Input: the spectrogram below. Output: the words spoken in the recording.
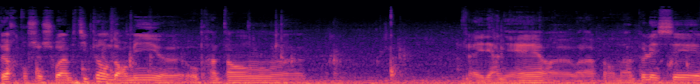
peur qu'on se soit un petit peu endormi au printemps, l'année dernière, voilà, on a un peu laissé,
